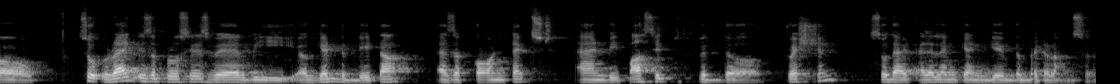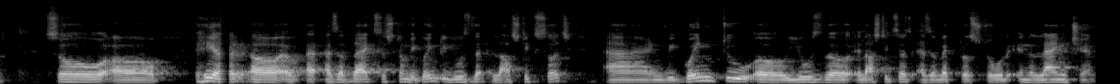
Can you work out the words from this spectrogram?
uh, so RAG is a process where we get the data as a context and we pass it with the question so that LLM can give the better answer. So here uh, as a RAG system, we're going to use the Elasticsearch and we're going to uh, use the Elasticsearch as a vector stored in a LangChain.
